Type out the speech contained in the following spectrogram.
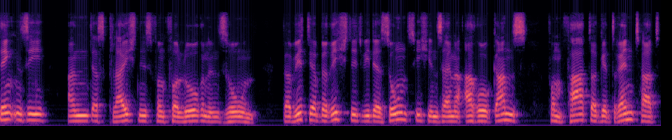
Denken Sie an das Gleichnis vom verlorenen Sohn. Da wird ja berichtet, wie der Sohn sich in seiner Arroganz vom Vater getrennt hat.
